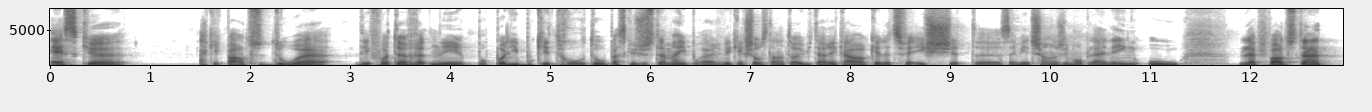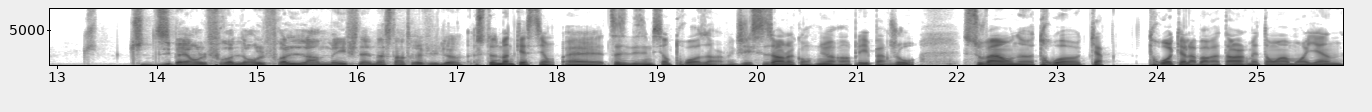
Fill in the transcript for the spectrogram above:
Est-ce que, à quelque part, tu dois des fois te retenir pour pas les bouquer trop tôt? Parce que justement, il pourrait arriver quelque chose tantôt à 8h15 que là, tu fais hey, shit, euh, ça vient de changer mon planning? Ou la plupart du temps, tu, te dis ben on le fera on le fera le lendemain finalement cette entrevue là c'est une bonne question. Euh, tu sais c'est des émissions de 3 heures. J'ai 6 heures de contenu à remplir par jour. Souvent on a 3 4 3 collaborateurs mettons en moyenne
